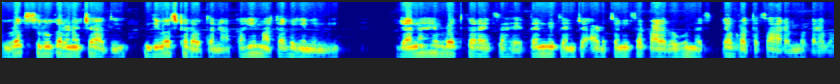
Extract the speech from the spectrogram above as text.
व्रत सुरू करण्याच्या आधी दिवस ठरवताना काही माता भगिनींनी ज्यांना हे व्रत करायचं आहे त्यांनी त्यांच्या अडचणीचा काळ बघूनच या व्रताचा आरंभ करावा.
